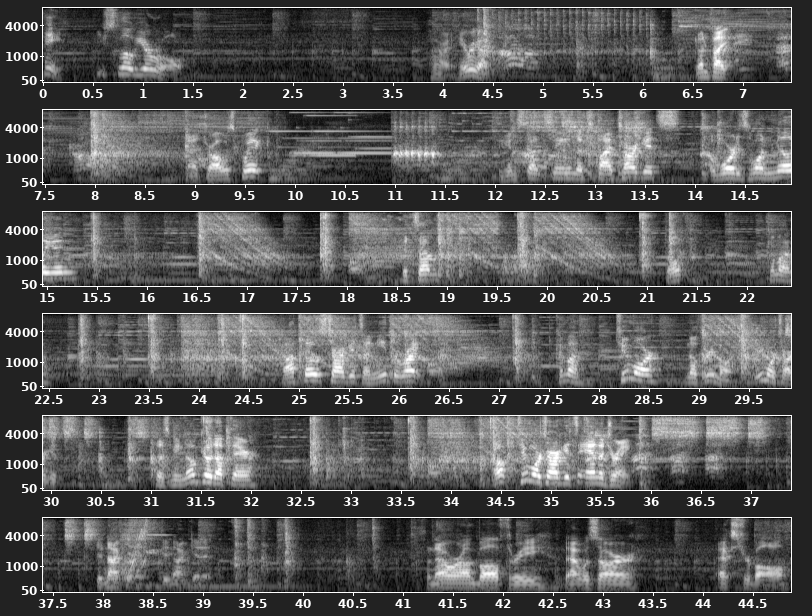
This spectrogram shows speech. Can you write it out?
Hey, you slow your roll. Alright, here we go. Gunfight. That draw was quick. Begin stunt scene. That's five targets. Award is one million. Hit some. Don't. Come on. Not those targets. I need the right. Come on. Two more. No, three more. Three more targets. Does me no good up there. Oh, two more targets and a drink. Did not get it. Did not get it. So now we're on ball three. That was our extra ball.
